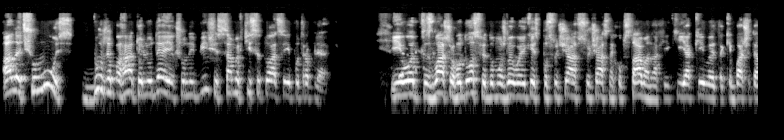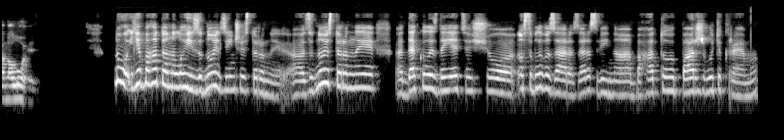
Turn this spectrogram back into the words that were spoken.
але чомусь дуже багато людей, якщо не більшість, саме в ті ситуації потрапляють. І от з вашого досвіду, можливо, якийсь по сучасних обставинах, які, які ви такі бачите аналогії. Ну, є багато аналогій з одної з іншої сторони. З одної сторони, деколи здається, що особливо зараз, зараз війна, багато пар живуть окремо.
